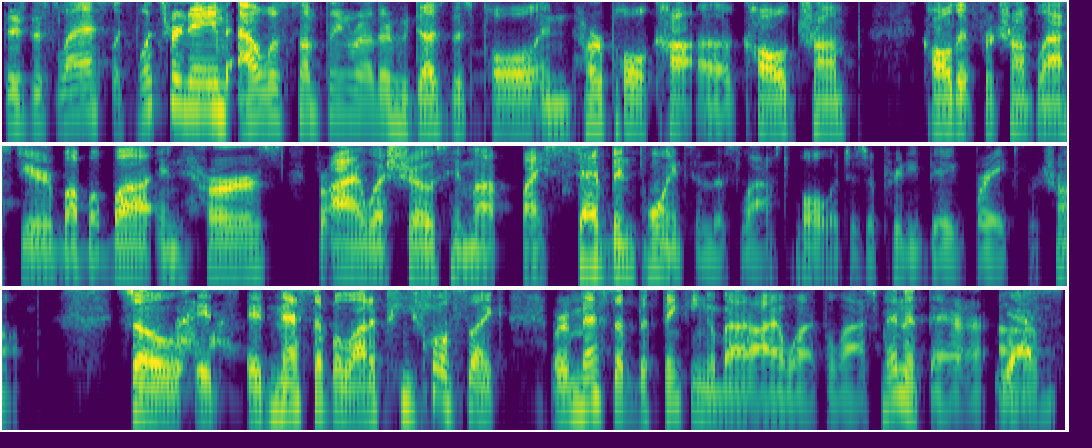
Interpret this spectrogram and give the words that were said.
there's this last like what's her name, Alice something or other, who does this poll, and her poll ca- uh, called Trump, called it for Trump last year, blah blah blah, and hers for Iowa shows him up by seven points in this last poll, which is a pretty big break for Trump. So it's it messed up a lot of people's like, or it messed up the thinking about Iowa at the last minute there. Um, yes.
